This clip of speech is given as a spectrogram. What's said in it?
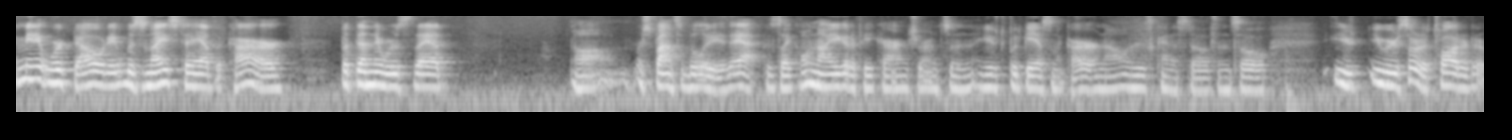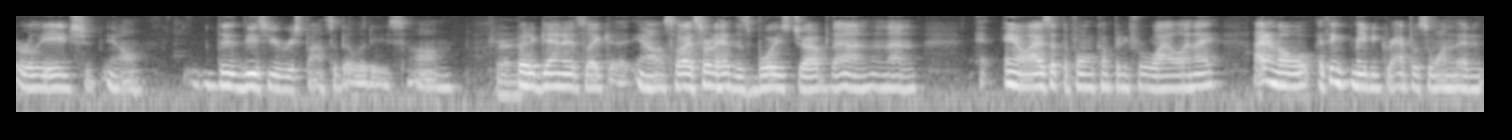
I mean, it worked out. It was nice to have the car, but then there was that um, responsibility of that because like oh now you got to pay car insurance and you have to put gas in the car and all this kind of stuff and so you you were sort of taught at an early age you know th- these are your responsibilities um, Right. but again it's like you know so I sort of had this boy's job then and then you know I was at the phone company for a while and I I don't know I think maybe grandpa's the one that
